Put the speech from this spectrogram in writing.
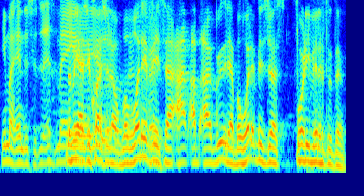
He might introduce you to this man. Let me ask you a know, question though. But what if it's? Uh, I, I, I agree with that. But what if it's just forty minutes with them?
